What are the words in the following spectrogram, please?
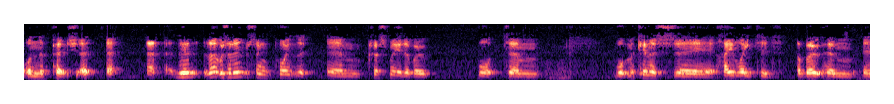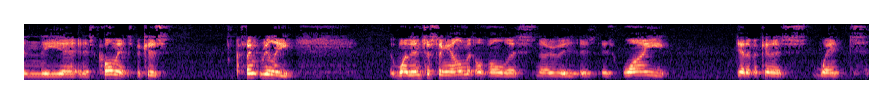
on the pitch. Uh, uh, that was an interesting point that um, Chris made about what um, what McInnes uh, highlighted about him in the in his comments because I think really one interesting element of all this now is, is, is why Derek McInnes went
